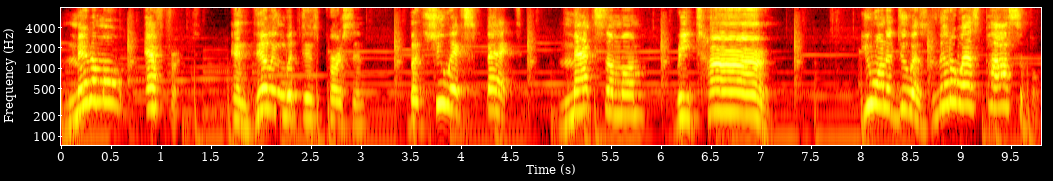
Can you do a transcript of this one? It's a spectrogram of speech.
minimal effort in dealing with this person, but you expect maximum return. You want to do as little as possible,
